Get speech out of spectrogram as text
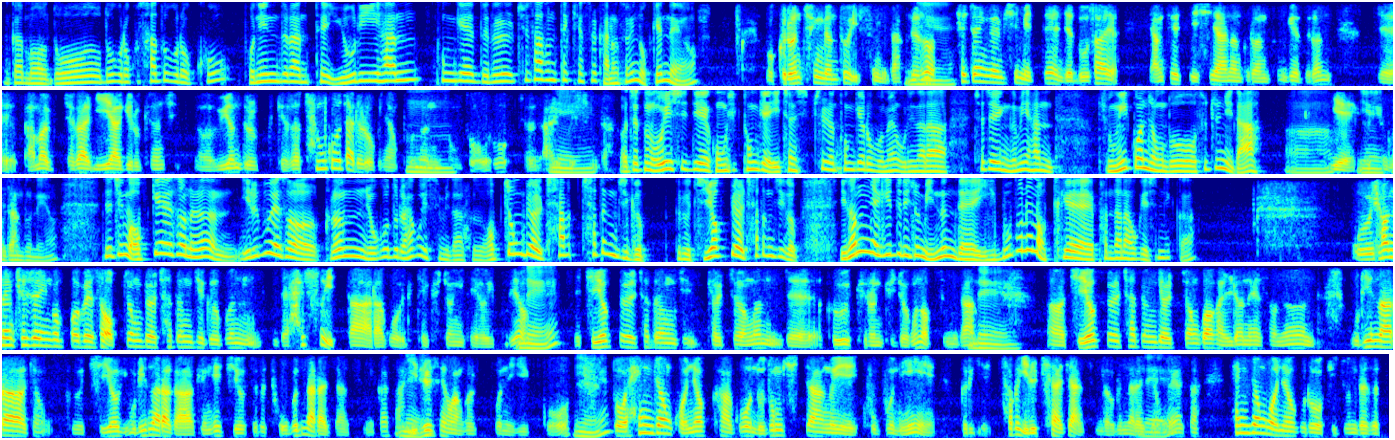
그러니까 뭐 노도 그렇고 사도 그렇고 본인들한테 유리한 통계들을 취사 선택했을 가능성이 높겠네요. 뭐 그런 측면도 있습니다. 그래서 네. 최저임금 심의 때 이제 노사 양측 제시하는 그런 통계들은 이제 아마 제가 이야기로 그런 어, 위원들께서 참고 자료로 그냥 보는 음. 정도로 저는 알고 예. 있습니다. 어쨌든 OECD의 공식 통계 2017년 통계로 보면 우리나라 최저임금이 한 중위권 정도 수준이다. 아, 예, 예, 그. 정도네요. 근데 지금 업계에서는 일부에서 그런 요구들을 하고 있습니다. 그 업종별 차, 차등 지급 그리고 지역별 차등 지급 이런 얘기들이 좀 있는데 이 부분은 어떻게 판단하고 계십니까? 어, 현행 최저임금법에서 업종별 차등 지급은 이제 할 수 있다라고 이렇게 규정이 되어 있고요. 네, 지역별 차등 지- 결정은 이제 그 그런 규정은 없습니다. 네, 어, 지역별 차등 결정과 관련해서는 우리나라 경, 그 지역 우리나라가 굉장히 지역적으로 좁은 나라지 않습니까? 다 네. 일일 생활권이 있고 예, 또 행정 권역하고 노동 시장의 구분이 그렇게 서로 일치하지 않습니다. 우리나라의 네. 경우에 그래서 행정 권역으로 기준돼서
